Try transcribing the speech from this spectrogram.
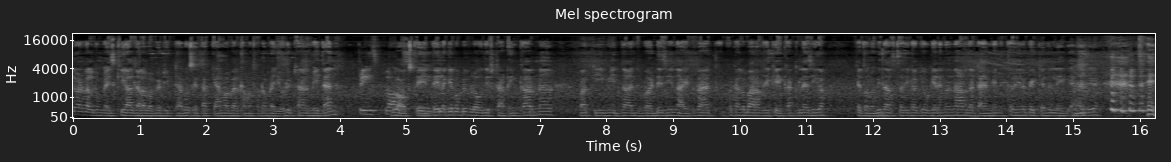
ਹੈਲੋ ਐਂਡ ਵੈਲਕਮ ਗਾਇਸ ਕੀ ਹਾਲ ਚਾਲ ਹੈ ਬਾਬੇ ਠੀਕ ਠਾਕ ਹੋ? ਸੇ ਤੱਕ ਕਿਆ ਵੈਲਕਮ ਹੈ ਤੁਹਾਡਾ ਆਪਣਾ YouTube ਚੈਨਲ ਮੀਤਨ ਪ੍ਰੀਜ਼ ਵਲੌਗਸ ਤੇ ਤੇ। ਲੱਗੇ ਬਾਬੇ ਵਲੌਗ ਦੀ ਸਟਾਰਟਿੰਗ ਕਰਨ। ਬਾਕੀ ਮੀਤ ਅੱਜ ਬਰਥਡੇ ਸੀ ਨਾਈਟ ਰਾਤ ਕੱਲ 12 ਵਜੇ ਕੇਕ ਕੱਟ ਲਿਆ ਸੀਗਾ ਤੇ ਤੁਹਾਨੂੰ ਵੀ ਦੱਸਤਾ ਸੀਗਾ ਕਿਉਂਕਿ ਇਹਨੇ ਮੈਨੂੰ ਨਹਾਉਣ ਦਾ ਟਾਈਮ ਨਹੀਂ ਦਿੱਤਾ ਸੀ ਇਹਨੇ ਪੇਕੇ ਤੇ ਲੈ ਕੇ ਆਏ ਤੇ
